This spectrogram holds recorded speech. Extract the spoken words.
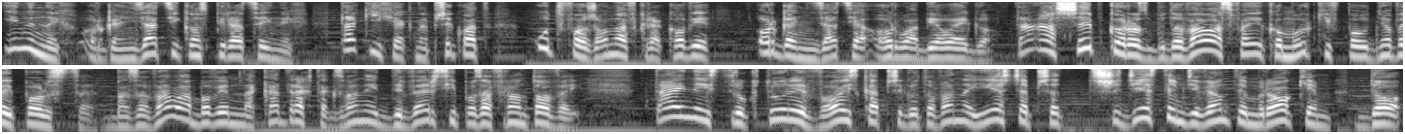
innych organizacji konspiracyjnych, takich jak na przykład utworzona w Krakowie organizacja Orła Białego. Ta szybko rozbudowała swoje komórki w południowej Polsce. Bazowała bowiem na kadrach tzw. Tak dywersji pozafrontowej, tajnej struktury wojska przygotowanej jeszcze przed 1939 rokiem do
